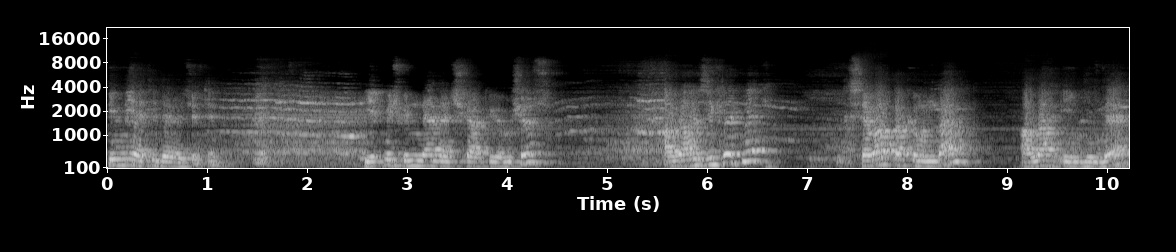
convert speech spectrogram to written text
bimmiyeti derecetin. 70 bin nereden çıkartıyormuşuz? Allah'ı zikretmek, sevap bakımından Allah indinde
